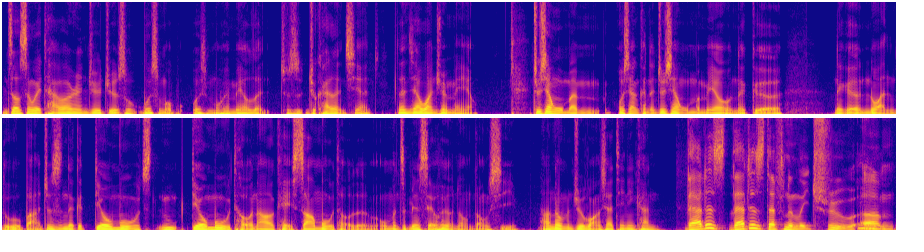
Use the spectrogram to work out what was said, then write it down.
你知道，身为台湾人，就会觉得说，为什么为什么会没有冷？就是就开冷气啊，人家完全没有。就像我们，我想可能就像我们没有那个那个暖炉吧，就是那个丢木丢木头然后可以烧木头的，我们这边谁会有那种东西？好，那我们就往下听听看。That is that is definitely true. Um.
